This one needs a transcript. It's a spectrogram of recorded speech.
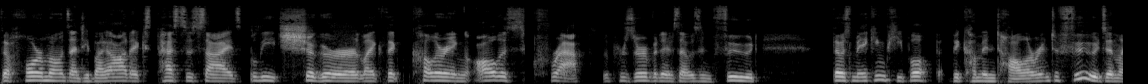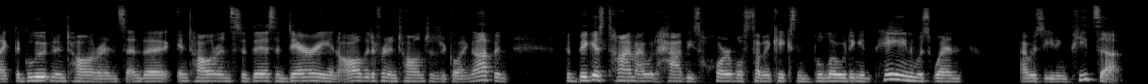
the hormones, antibiotics, pesticides, bleach, sugar, like the coloring, all this crap, the preservatives that was in food that was making people become intolerant to foods and like the gluten intolerance and the intolerance to this and dairy and all the different intolerances are going up. And the biggest time I would have these horrible stomach aches and bloating and pain was when I was eating pizza.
